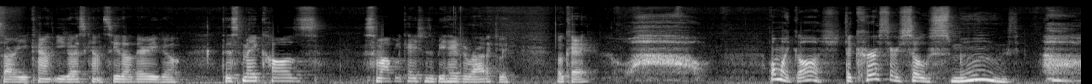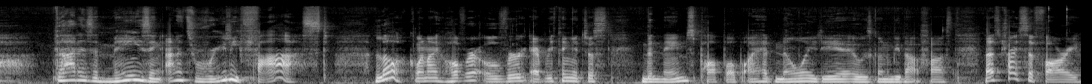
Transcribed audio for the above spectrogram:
sorry you can't you guys can't see that. There you go. This may cause some applications to behave erratically. Okay Oh my gosh, the cursor is so smooth. that is amazing and it's really fast. Look, when I hover over everything, it just, the names pop up. I had no idea it was going to be that fast. Let's try Safari.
